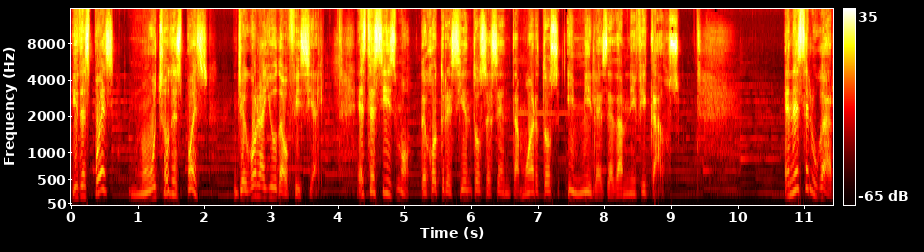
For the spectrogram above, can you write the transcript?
Y después, mucho después, llegó la ayuda oficial. Este sismo dejó 360 muertos y miles de damnificados. En ese lugar,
